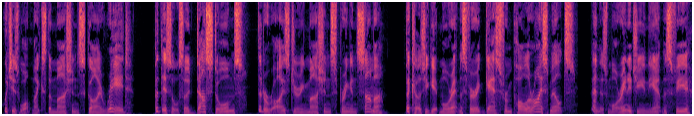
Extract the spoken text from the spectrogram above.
which is what makes the Martian sky red but there's also dust storms that arise during Martian spring and summer because you get more atmospheric gas from polar ice melts and there's more energy in the atmosphere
